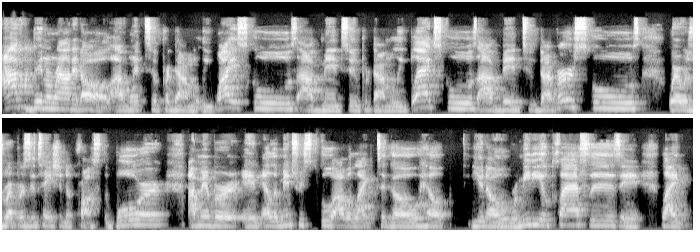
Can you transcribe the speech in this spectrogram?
I've been around it all. I went to predominantly white schools. I've been to predominantly black schools. I've been to diverse schools where it was representation across the board. I remember in elementary school, I would like to go help, you know, remedial classes and like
